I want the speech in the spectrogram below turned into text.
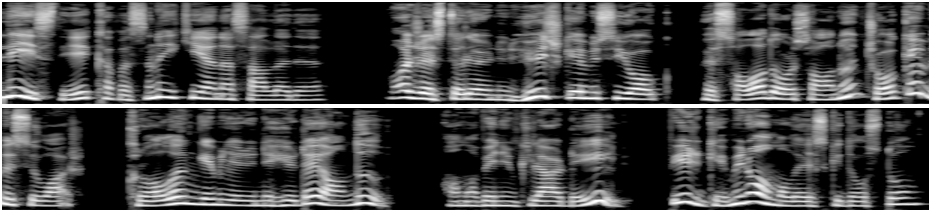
Leasley kafasını iki yana salladı. Majestelerinin hiç gemisi yok ve Saladorsan'ın çok gemisi var. Kralın gemileri nehirde yandı ama benimkiler değil. Bir gemin olmalı eski dostum.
